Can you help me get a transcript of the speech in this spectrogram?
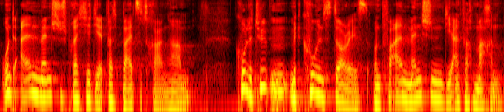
und allen Menschen spreche, die etwas beizutragen haben. Coole Typen mit coolen Stories und vor allem Menschen, die einfach machen.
